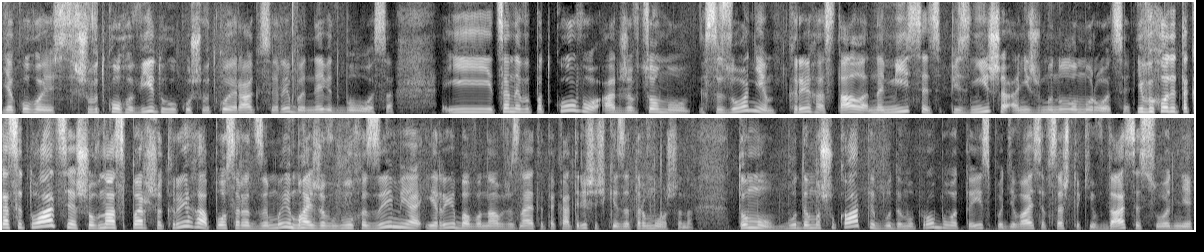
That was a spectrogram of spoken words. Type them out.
якогось швидкого відгуку, швидкої реакції риби не відбулося. І це не випадково, адже в цьому сезоні крига стала на місяць пізніше, аніж в минулому році. І виходить така ситуація, що в нас перша крига посеред зими, майже в глухозим'я, і риба, вона вже, знаєте, така трішечки затермошена. Тому будемо шукати, будемо пробувати і сподіваюся, все ж таки вдасться сьогодні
